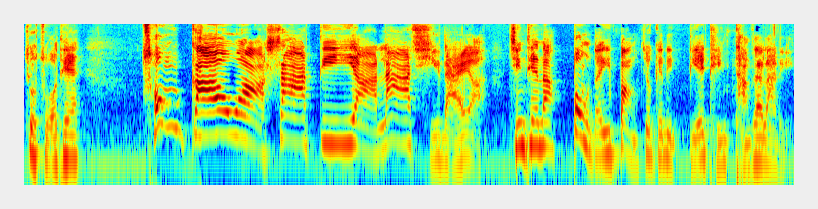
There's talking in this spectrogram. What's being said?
就昨天，冲高啊，杀低呀、啊，拉起来呀、啊。今天呢，蹦的一棒就给你跌停，躺在那里。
